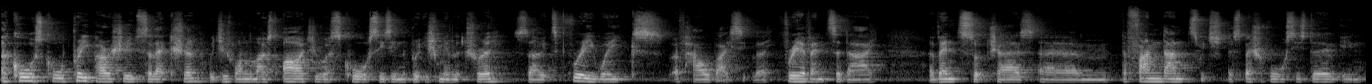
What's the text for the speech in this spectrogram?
a course called Pre Parachute Selection, which is one of the most arduous courses in the British military. So it's three weeks of hell basically, three events a day. Events such as um, the fan dance, which the Special Forces do in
